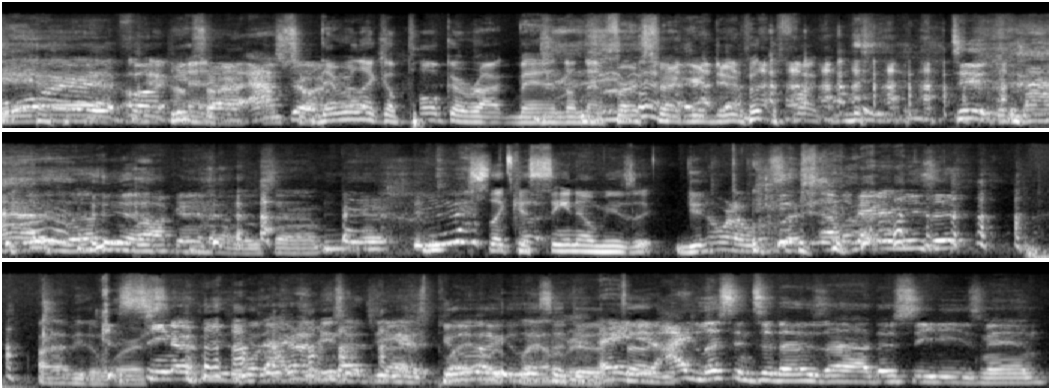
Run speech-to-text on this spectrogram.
yeah. the Okay, I'm fucking sorry, uh, I'm Astro. sorry. They were like a polka rock band on that first record, dude. What the fuck? dude. Man, walking on the sun. It's like casino music. You know what I will say? Elevator music, oh, that'd be the worst. casino music. What is kind of music do you guys better. play? Go I would play listen to Hey, dude, I listened to those uh, those CDs, man.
